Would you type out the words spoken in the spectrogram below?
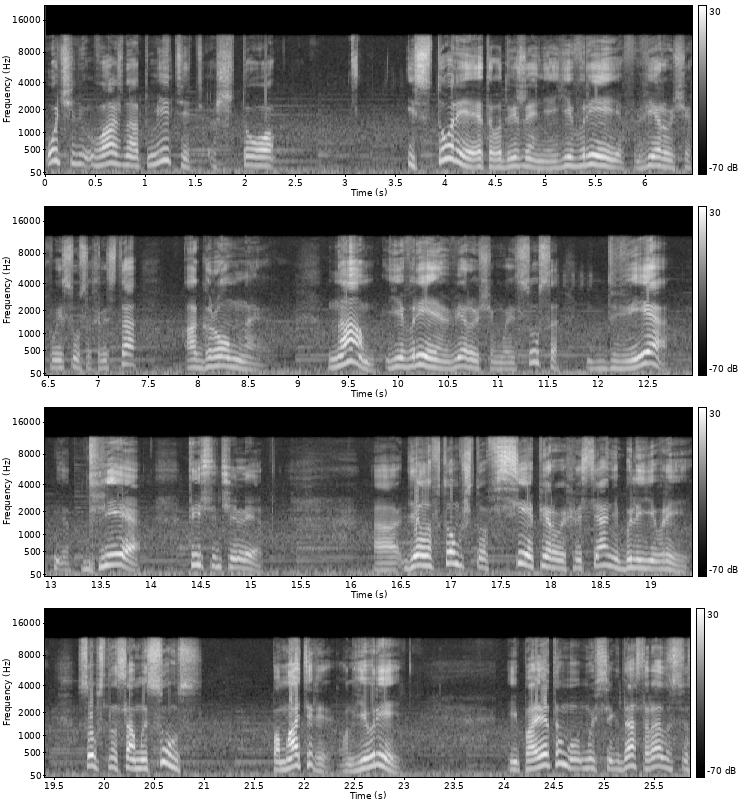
Очень важно отметить, что история этого движения евреев, верующих в Иисуса Христа, огромная. Нам, евреям, верующим в Иисуса, две, нет, две тысячи лет. А, дело в том, что все первые христиане были евреи. Собственно, сам Иисус по матери, он еврей. И поэтому мы всегда с радостью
